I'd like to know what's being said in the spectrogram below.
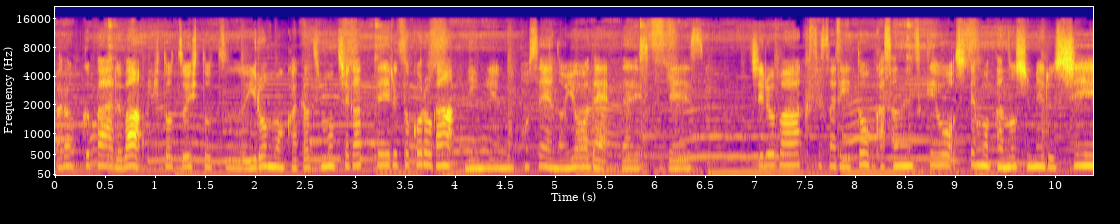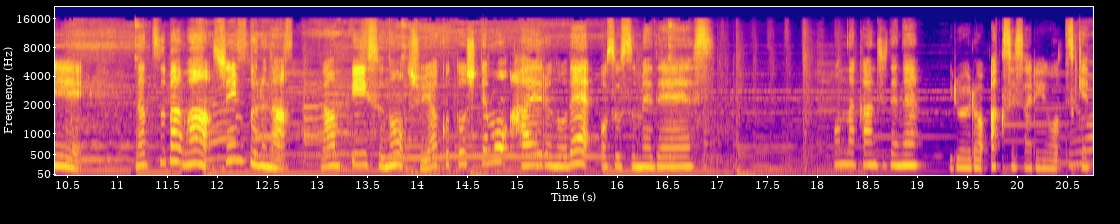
バロックパールは一つ一つ色も形も違っているところが人間の個性のようで大好きです。シルバーアクセサリーと重ね付けをしても楽しめるし夏場はシンプルなワンピースの主役としても映えるのでおすすめです。こんな感じでねいろいろアクセサリーをつけて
